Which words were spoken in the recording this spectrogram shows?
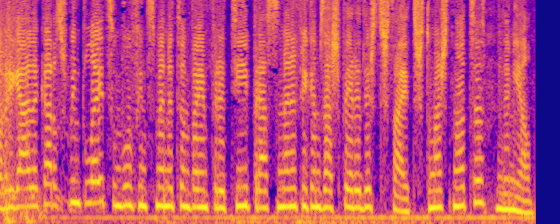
Obrigada, Carlos Pinto Leite. Um bom fim de semana também para ti. Para a semana ficamos à espera destes sites. Tomaste nota, Daniel?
